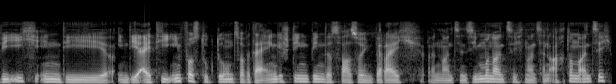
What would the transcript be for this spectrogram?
wie ich in die, in die IT-Infrastruktur und so weiter eingestiegen bin. Das war so im Bereich 1997, äh, 1998.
